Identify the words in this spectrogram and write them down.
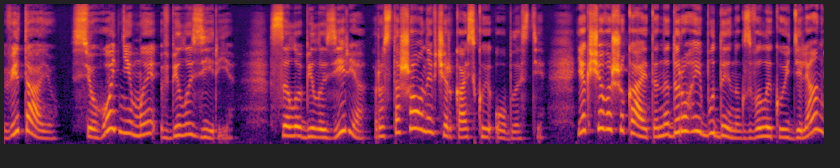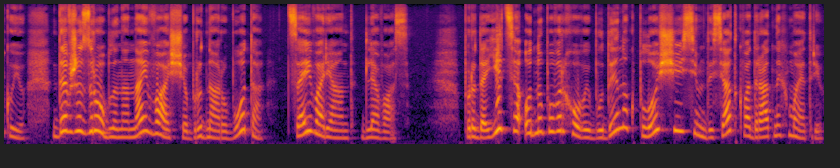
Вітаю! Сьогодні ми в Білозір'ї. Село Білозір'я розташоване в Черкаської області. Якщо ви шукаєте недорогий будинок з великою ділянкою, де вже зроблена найважча брудна робота, цей варіант для вас. Продається одноповерховий будинок площею 70 квадратних метрів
